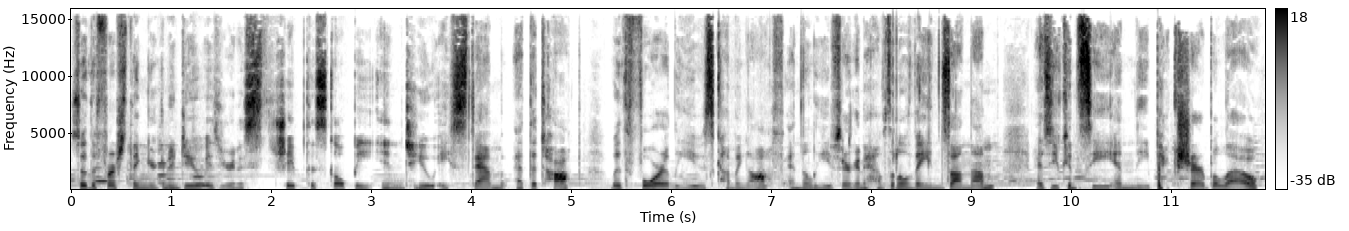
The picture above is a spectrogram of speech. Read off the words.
So the first thing you're going to do is you're going to shape the Sculpey into a stem at the top with four leaves coming off and the leaves are going to have little veins on them as you can see in the picture below.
